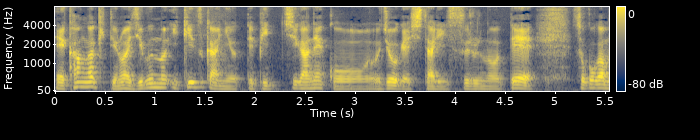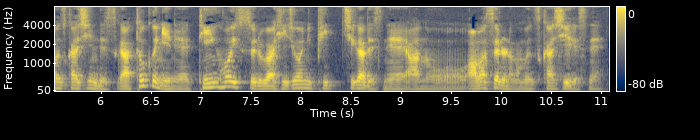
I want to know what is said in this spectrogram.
えー、管楽器っていうのは自分の息遣いによってピッチがね、こう上下したりするので、そこが難しいんですが、特にね、ティンホイッスルは非常にピッチがですね、あの、合わせるのが難しいですね。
